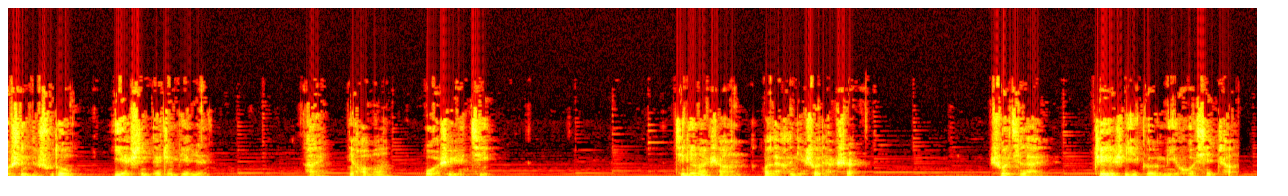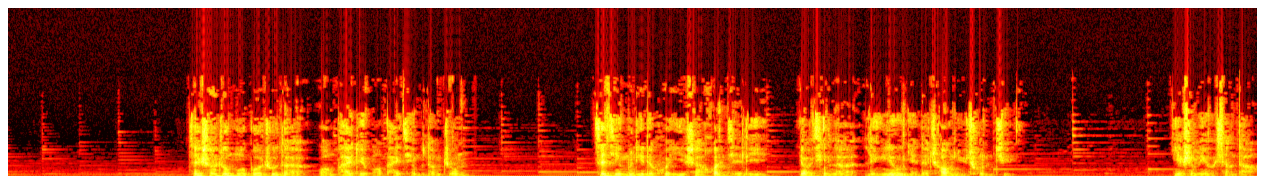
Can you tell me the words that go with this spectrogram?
我是你的树洞，也是你的枕边人。嗨，你好吗？我是远近。今天晚上我来和你说点事儿。说起来，这也是一个迷惑现场。在上周末播出的《王牌对王牌》节目当中，在节目里的回忆杀环节里，邀请了零六年的超女重聚。也是没有想到，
